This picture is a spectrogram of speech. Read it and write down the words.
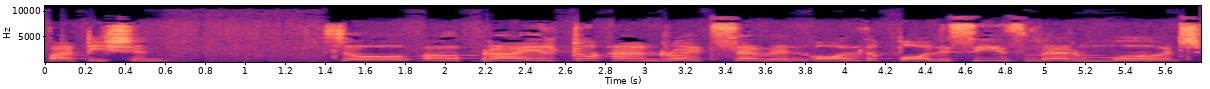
partition so uh, prior to Android 7, all the policies were merged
